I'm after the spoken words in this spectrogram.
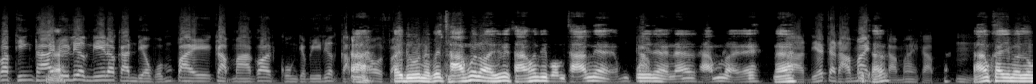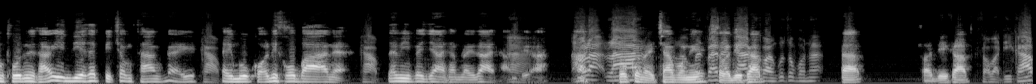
ก็ทิ้งท้ายนะด้วยเรื่องนี้แล้วกันเดี๋ยวผมไปกลับมาก็คงจะมีเรื่องกลับอะมาเล่าให้ฟังไปดูหน่อยไปถามเขาหน่อยไปถามคนที่ผมถามเนี่ยผมคุยเนี่ยนะถามเขาหน่อยนะนะอ่าเดี๋ยวจะถามให้ถามจะถามให้ครับอืมถามใครจะมาลงทุนเนี่ยถามอินเดียถ้าปิดช่องทางไอ้ครับไอ้หมู่เกาะนิโคบาเนี่ยครับแล้วมีปัญญาทำอะไรได้ถามสิอะ เอาละลาพบกันใหม่เช้าวันนี้แฟๆสวัสดีครับายกาไปก่อนคุณสุพลฮะครับ สวัสดีครับ สวัสดีครับ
